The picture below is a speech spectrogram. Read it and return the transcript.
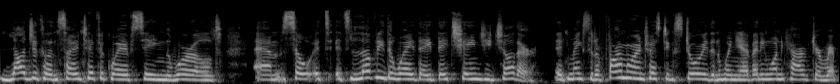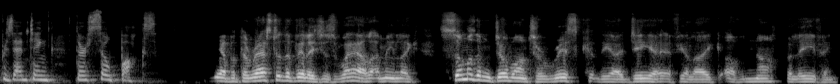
logical and scientific way of seeing the world. Um, so it's it's lovely the way they they change each other. It makes it a far more interesting story than when you have any one character representing their soapbox. Yeah, but the rest of the village as well. I mean, like some of them don't want to risk the idea, if you like, of not believing.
